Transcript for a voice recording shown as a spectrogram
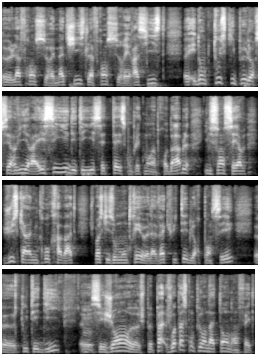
Euh, la France serait machiste, la France serait raciste, Euh, et donc tout ce qui peut leur servir à essayer d'étayer cette thèse complètement improbable, ils s'en servent jusqu'à un micro-cravate. Je pense qu'ils ont montré euh, la vacuité de leur pensée, Euh, tout est dit. Euh, Ces gens, euh, je peux pas, je vois pas ce qu'on peut en attendre en fait.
